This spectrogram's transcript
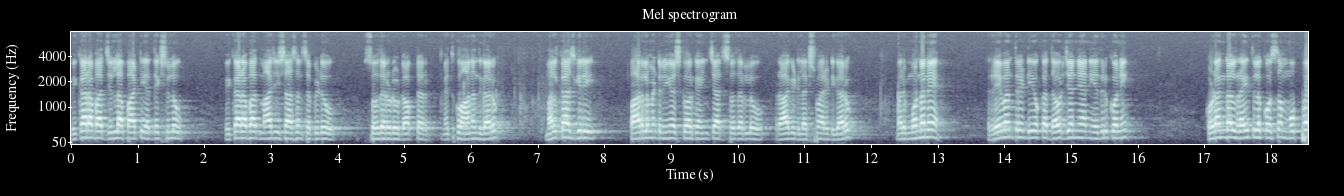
వికారాబాద్ జిల్లా పార్టీ అధ్యక్షులు వికారాబాద్ మాజీ శాసనసభ్యుడు సోదరుడు డాక్టర్ మెతుకు ఆనంద్ గారు. మల్కాజ్గిరి పార్లమెంటు నియోజకవర్గ ఇన్ఛార్జ్ సోదరులు రాగిడి లక్ష్మారెడ్డి గారు. మరి మొన్ననే రేవంత్ రెడ్డి యొక్క దౌర్జన్యాన్ని ఎదుర్కొని కొడంగల్ రైతుల కోసం ముప్పై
